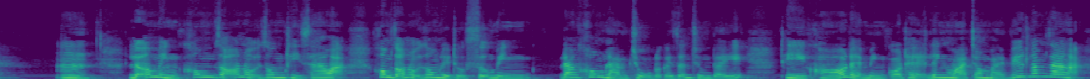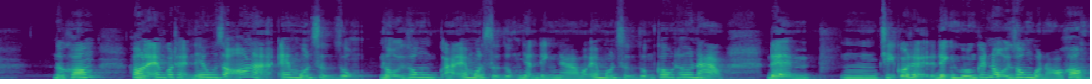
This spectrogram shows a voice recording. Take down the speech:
Ừ, lỡ mình không rõ nội dung thì sao ạ? Không rõ nội dung thì thực sự mình đang không làm chủ được cái dẫn chứng đấy thì khó để mình có thể linh hoạt trong bài viết lắm Giang ạ. Được không? Hoặc là em có thể nêu rõ là em muốn sử dụng nội dung à em muốn sử dụng nhận định nào hoặc em muốn sử dụng câu thơ nào để um, chị có thể định hướng cái nội dung của nó không?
